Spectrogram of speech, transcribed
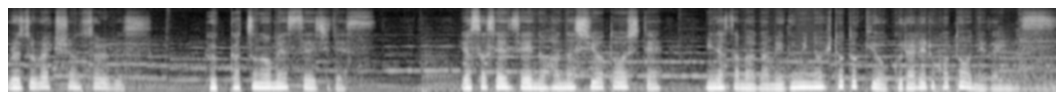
Resurrection Service 復活のメッセージです。ヤソ先生の話を通して皆様が恵みのひとときを送られることを願います。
